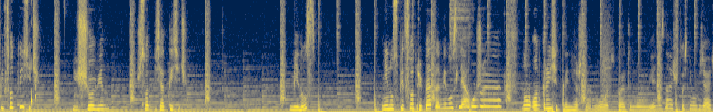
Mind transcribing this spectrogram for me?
500 тысяч. Еще вин. 650 тысяч. Минус. Минус 500, ребята, минус лям уже. Ну, он крысит, конечно. Вот, поэтому я не знаю, что с него взять.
